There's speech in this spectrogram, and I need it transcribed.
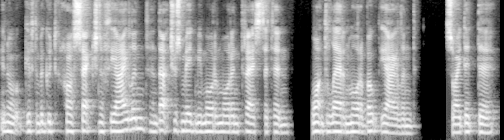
you know, give them a good cross section of the island. And that just made me more and more interested in wanting to learn more about the island. So I did the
